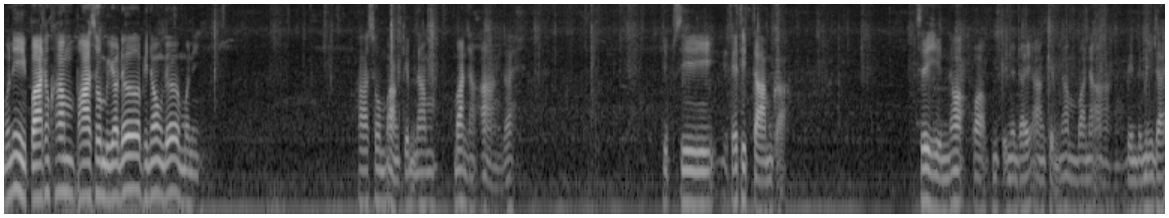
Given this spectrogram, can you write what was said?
มื้อนี้ปลาทองคำพาชมอีกแล้วเด้อพี่น้องเด้อมื้อนี้พาชมอ่างเก็บน้ำบ้านทางอ่างได้ยิบซีได้ติดตามกะเสยเห็นเนาะว่ามันเป็นยังไงอ่างเก็บน้ำบ้านทางอ่างเป็นแบบนี้ได้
